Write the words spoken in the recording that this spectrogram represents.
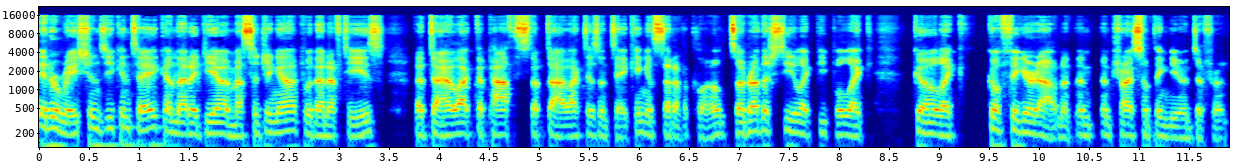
iterations you can take on that idea of a messaging app with NFTs, that dialect, the paths that dialect isn't taking instead of a clone. So I'd rather see like people like go like go figure it out and, and, and try something new and different.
